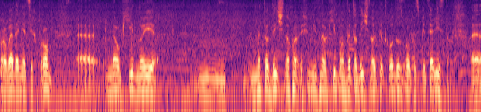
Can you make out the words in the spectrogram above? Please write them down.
проведення цих проб необхідної методичного необхідного методичного підходу з боку спеціаліста. Е,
